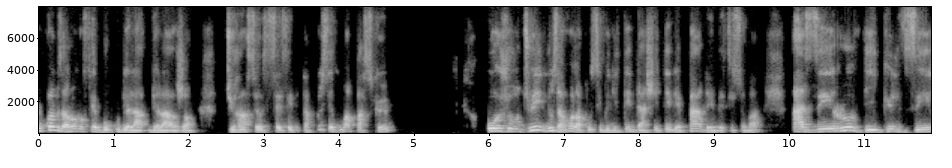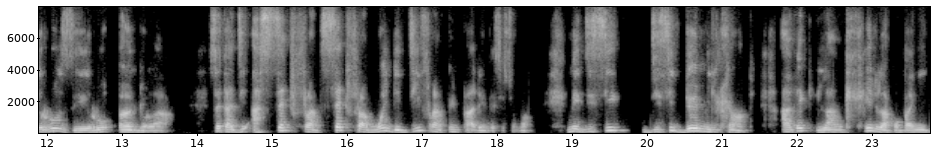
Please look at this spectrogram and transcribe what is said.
Pourquoi nous allons nous faire beaucoup de l'argent? durant cette étape, tout simplement parce que aujourd'hui, nous avons la possibilité d'acheter des parts d'investissement à 0,001 dollar, c'est-à-dire à 7 francs, 7 francs, moins de 10 francs une part d'investissement. Mais d'ici 2030, avec l'entrée de la compagnie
